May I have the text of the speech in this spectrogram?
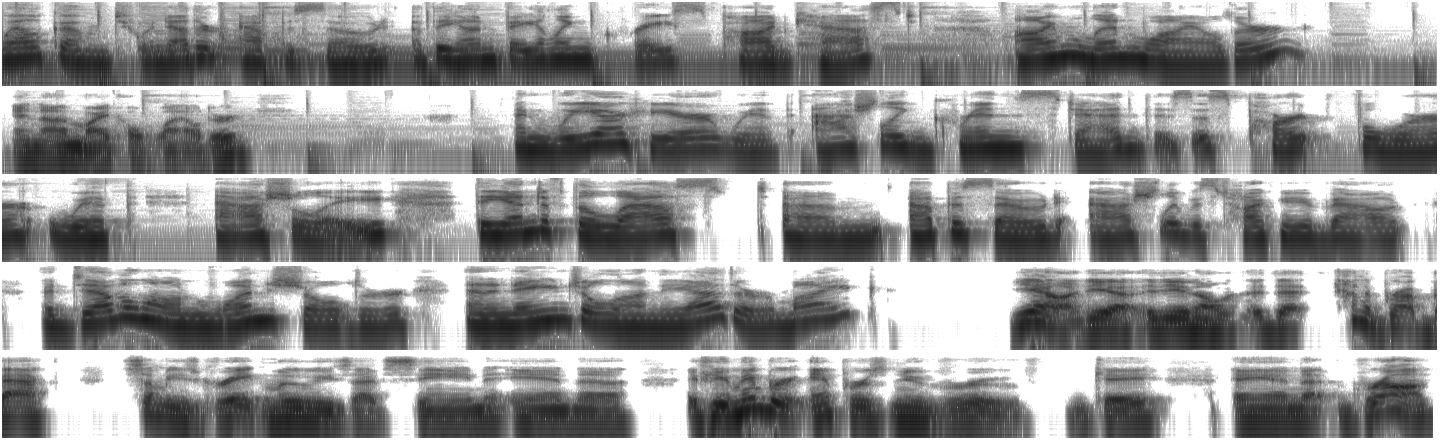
Welcome to another episode of the Unveiling Grace podcast. I'm Lynn Wilder. And I'm Michael Wilder. And we are here with Ashley Grinstead. This is part four with Ashley. The end of the last um, episode, Ashley was talking about a devil on one shoulder and an angel on the other. Mike? Yeah, yeah. You know, that kind of brought back some of these great movies I've seen. And uh, if you remember Emperor's New Groove, okay, and Gronk,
